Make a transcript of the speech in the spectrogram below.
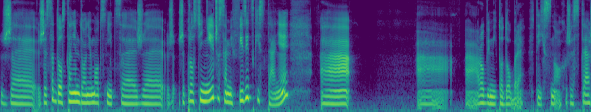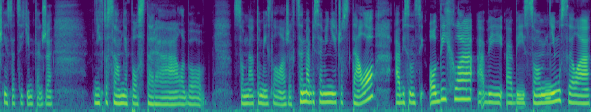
Že, že sa dostanem do nemocnice, že, že, že proste niečo sa mi fyzicky stane a, a, a robí mi to dobre v tých snoch, že strašne sa cítim, takže uh, niekto sa o mňa postará, lebo som na to myslela, že chcem, aby sa mi niečo stalo, aby som si oddychla, aby, aby som nemusela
